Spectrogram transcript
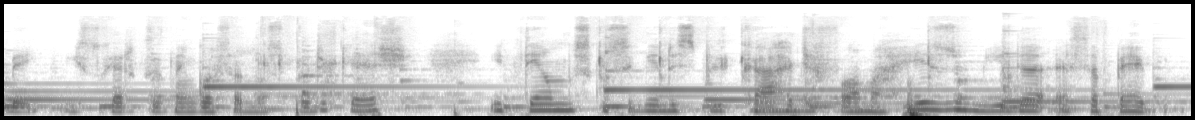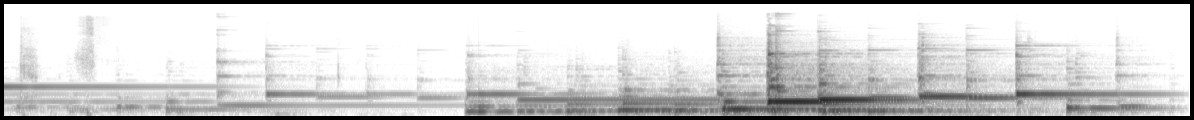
Bem, espero que você tenha gostado do nosso podcast e tenhamos conseguido explicar de forma resumida essa pergunta.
